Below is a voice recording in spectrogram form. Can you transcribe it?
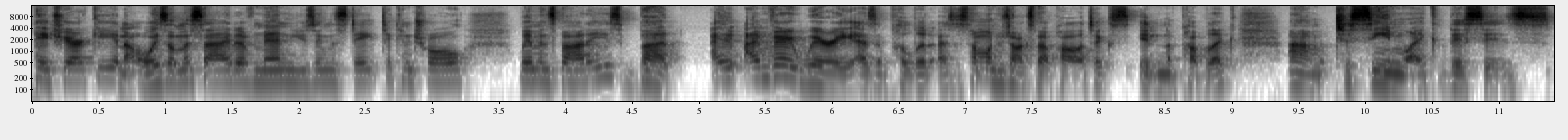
patriarchy and always on the side of men using the state to control women's bodies. But I, am very wary as a polit- as someone who talks about politics in the public um, to seem like this is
